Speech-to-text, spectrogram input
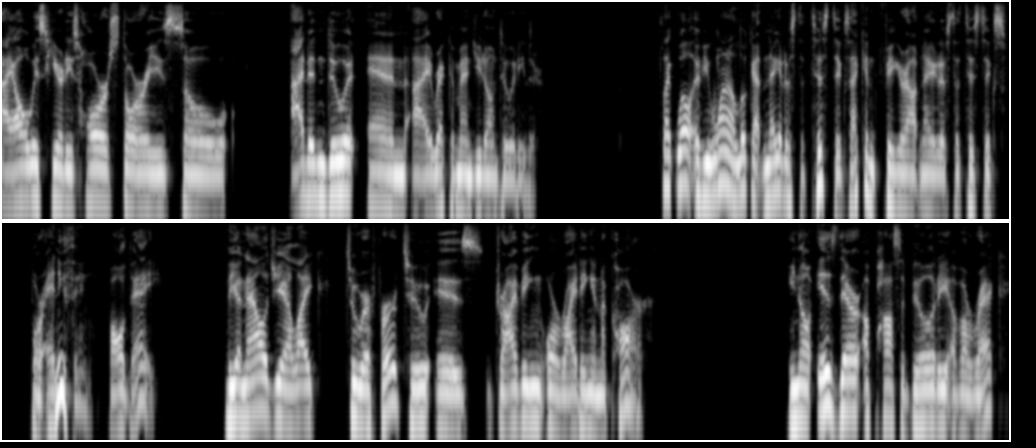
I always hear these horror stories, so I didn't do it, and I recommend you don't do it either. It's like, well, if you want to look at negative statistics, I can figure out negative statistics for anything all day. The analogy I like to refer to is driving or riding in a car. You know, is there a possibility of a wreck?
